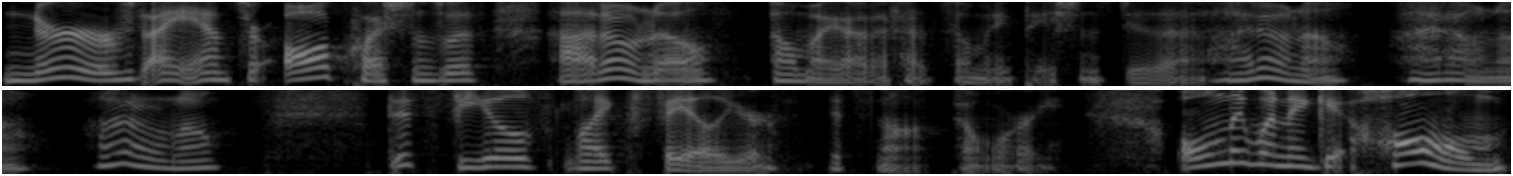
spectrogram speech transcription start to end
nerves. I answer all questions with, I don't know. Oh my God, I've had so many patients do that. I don't know. I don't know. I don't know. This feels like failure. It's not, don't worry. Only when I get home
